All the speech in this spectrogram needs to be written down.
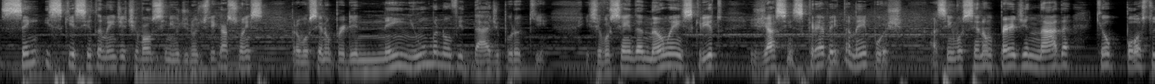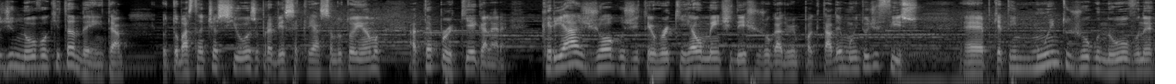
sem esquecer também de ativar o sininho de notificações para você não perder nenhuma novidade por aqui. E se você ainda não é inscrito, já se inscreve aí também, poxa. Assim você não perde nada que eu posto de novo aqui também, tá? Eu tô bastante ansioso para ver essa criação do Toyama, até porque, galera, criar jogos de terror que realmente deixam o jogador impactado é muito difícil. É, porque tem muito jogo novo, né?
